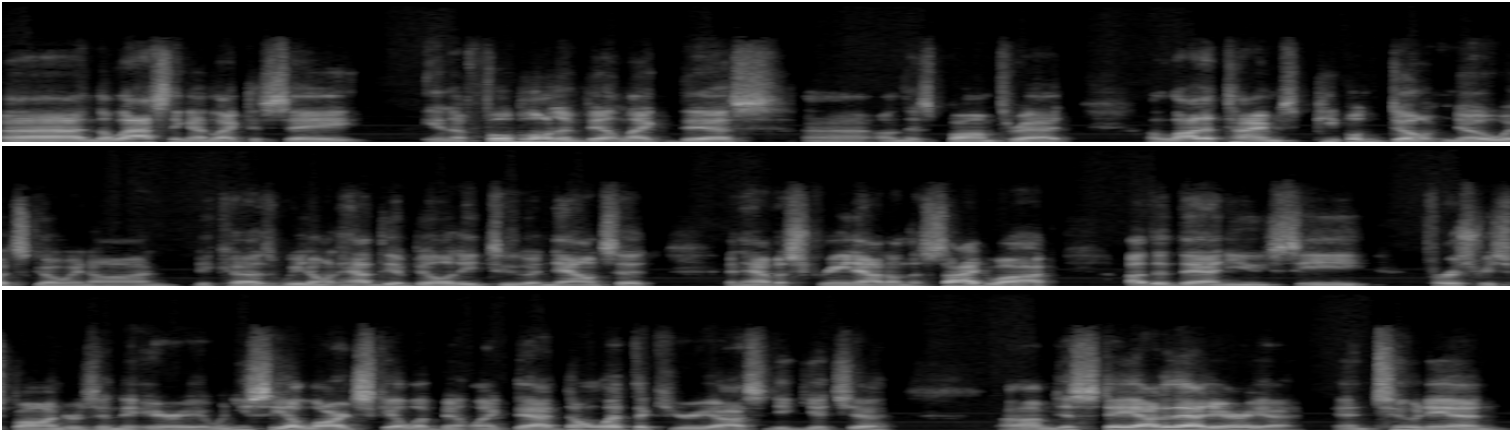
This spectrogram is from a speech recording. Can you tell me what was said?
Uh, and the last thing I'd like to say in a full blown event like this uh, on this bomb threat, a lot of times people don't know what's going on because we don't have the ability to announce it and have a screen out on the sidewalk other than you see first responders in the area. When you see a large scale event like that, don't let the curiosity get you. Um, just stay out of that area and tune in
